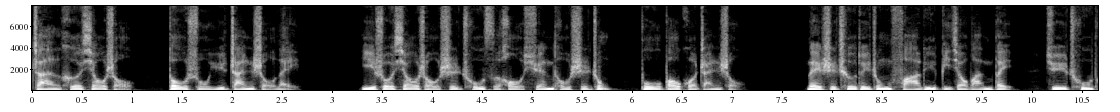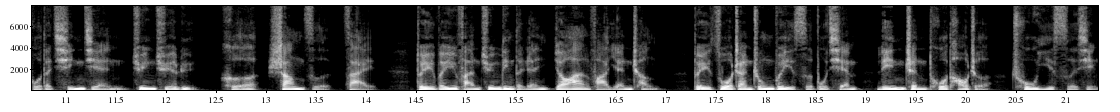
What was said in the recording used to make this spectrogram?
斩和枭首都属于斩首类。一说枭首是处死后悬头示众，不包括斩首。那时车队中法律比较完备，据出土的秦简军爵律和商子载，对违反军令的人要按法严惩，对作战中未死不前、临阵脱逃者处以死刑。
